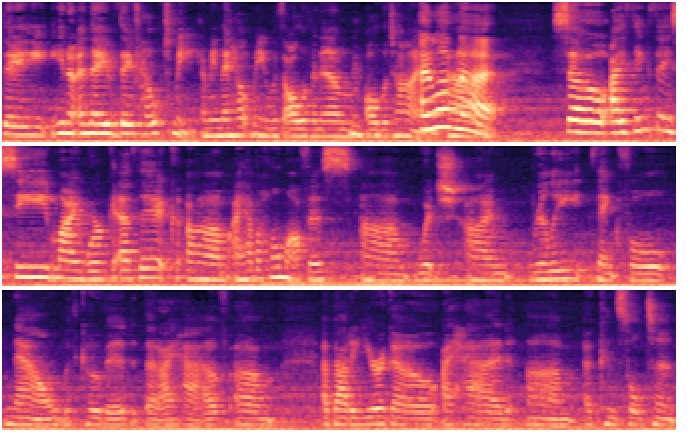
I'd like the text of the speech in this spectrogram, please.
they you know, and they they've helped me. I mean, they help me with Olive and M Mhm. all the time. I love Um, that. So I think they see my work ethic. Um, I have a home office, um, which I'm really thankful now with COVID that I have. Um, about a year ago, I had um, a consultant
